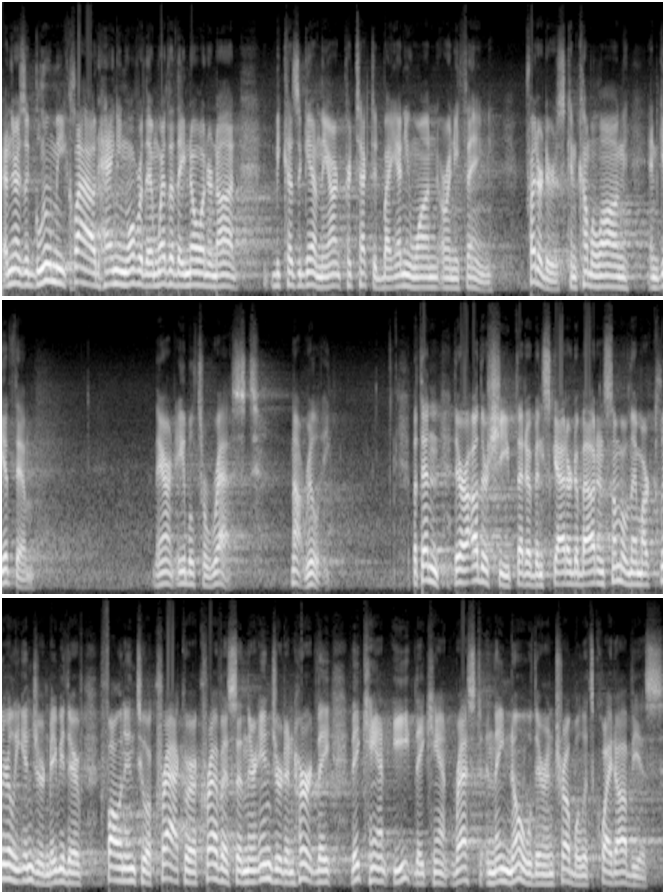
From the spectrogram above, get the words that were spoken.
and there's a gloomy cloud hanging over them, whether they know it or not, because again, they aren't protected by anyone or anything. Predators can come along and get them. They aren't able to rest. Not really. But then there are other sheep that have been scattered about, and some of them are clearly injured. Maybe they've fallen into a crack or a crevice and they're injured and hurt. They, they can't eat, they can't rest, and they know they're in trouble. It's quite obvious.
